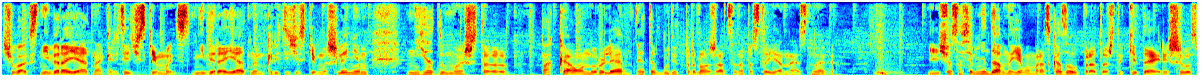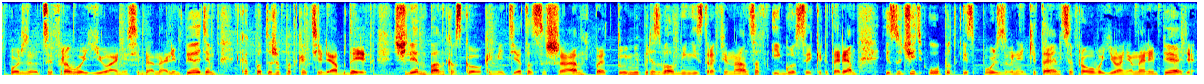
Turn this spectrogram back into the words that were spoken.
чувак с невероятно критическим, с невероятным критическим мышлением, я думаю, что пока он у руля, это будет продолжаться на постоянной основе. Еще совсем недавно я вам рассказывал про то, что Китай решил использовать цифровой юань у себя на Олимпиаде, как вот уже подкатили апдейт. Член Банковского комитета США Пэт Туми призвал министра финансов и госсекретаря изучить опыт использования Китаем цифрового юаня на Олимпиаде.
